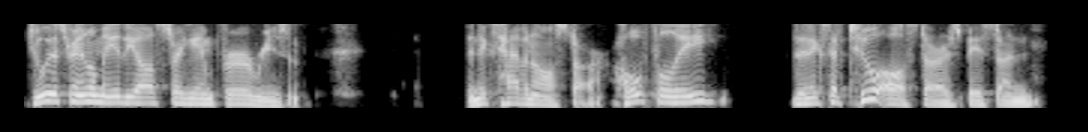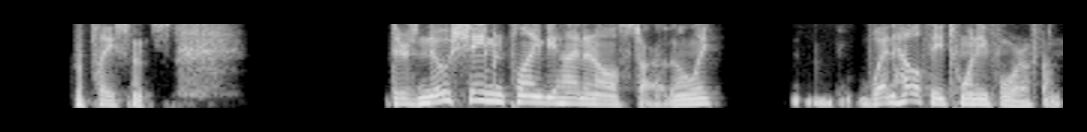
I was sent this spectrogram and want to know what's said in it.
Julius Randle made the All Star game for a reason. The Knicks have an All Star. Hopefully, the Knicks have two All Stars based on replacements. There's no shame in playing behind an All Star. Only when healthy, 24 of them.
